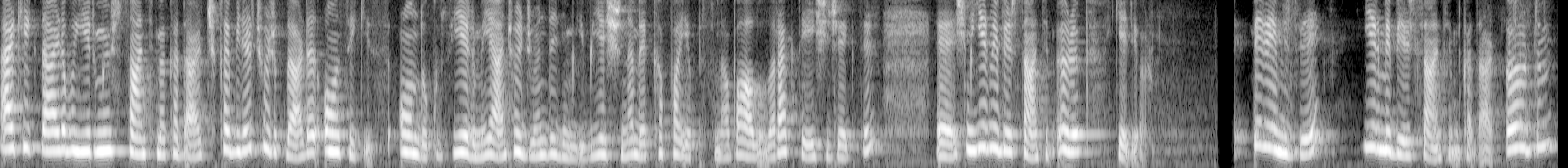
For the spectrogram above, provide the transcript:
Erkeklerde bu 23 santime kadar çıkabilir. Çocuklarda 18, 19, 20 yani çocuğun dediğim gibi yaşına ve kafa yapısına bağlı olarak değişecektir. E, şimdi 21 santim örüp geliyorum. Beremizi 21 santim kadar ördüm.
